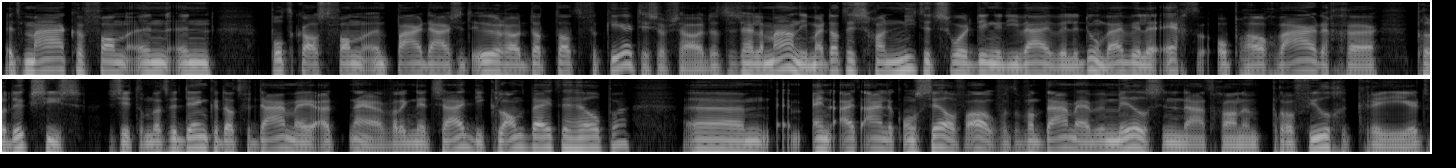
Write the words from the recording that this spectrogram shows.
het maken van een, een podcast van een paar duizend euro, dat dat verkeerd is of zo. Dat is helemaal niet. Maar dat is gewoon niet het soort dingen die wij willen doen. Wij willen echt op hoogwaardige producties zitten. Omdat we denken dat we daarmee, uit, nou ja, wat ik net zei, die klant beter helpen. Um, en uiteindelijk onszelf ook. Want, want daarmee hebben we inmiddels inderdaad gewoon een profiel gecreëerd.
